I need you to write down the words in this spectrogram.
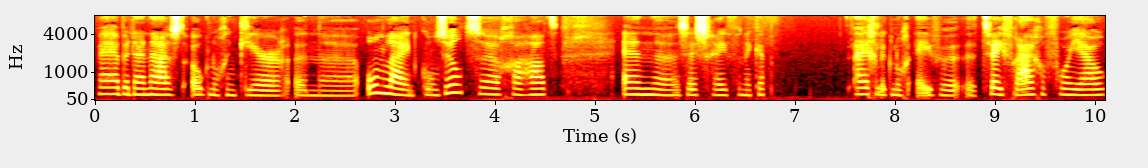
We hebben daarnaast ook nog een keer een online consult gehad. En zij schreef van ik heb eigenlijk nog even twee vragen voor jou.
